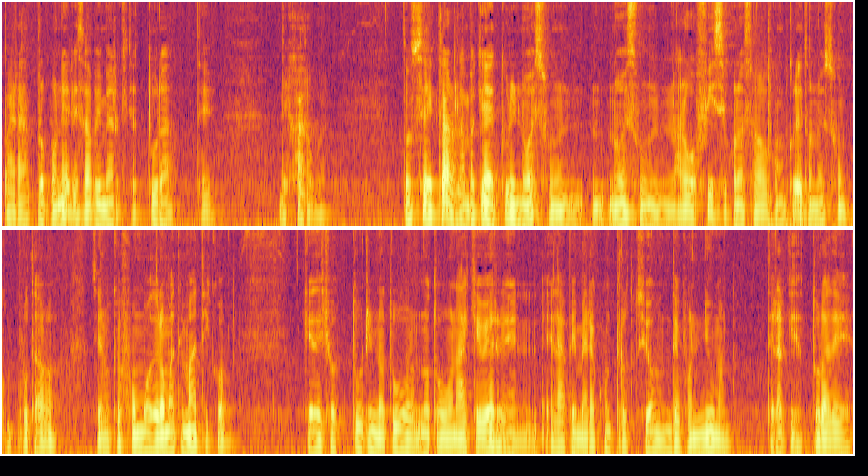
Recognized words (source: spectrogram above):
para proponer esa primera arquitectura de, hardware. Entonces, claro, la máquina de Turing no es un no es un algo físico, no es algo concreto, no es un computador, sino que fue un modelo matemático que de hecho Turing no tuvo no tuvo nada que ver en, la primera construcción de von Neumann de la arquitectura de,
